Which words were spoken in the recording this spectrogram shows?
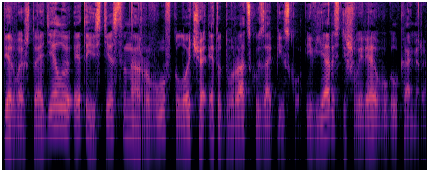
Первое, что я делаю, это, естественно, рву в клочья эту дурацкую записку и в ярости швыряю в угол камеры.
